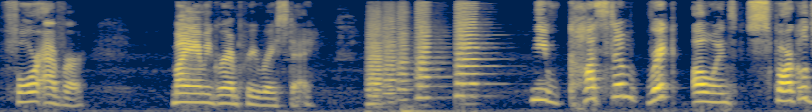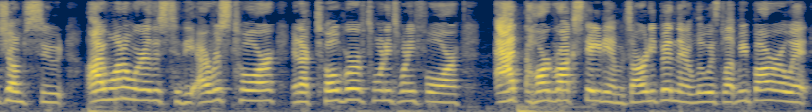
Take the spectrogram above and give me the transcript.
forever. Miami Grand Prix race day. The custom Rick Owens sparkle jumpsuit. I want to wear this to the Eras Tour in October of 2024 at Hard Rock Stadium. It's already been there. Lewis, let me borrow it.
